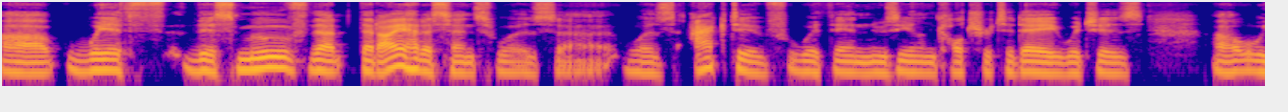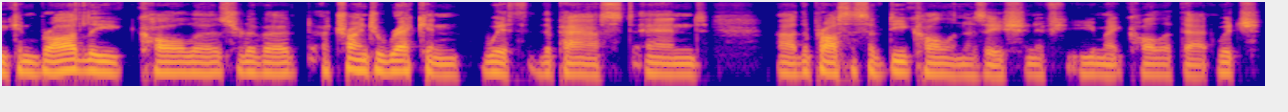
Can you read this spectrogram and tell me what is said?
uh, with this move that that I had a sense was uh, was active within New Zealand culture today, which is uh, what we can broadly call a sort of a, a trying to reckon with the past and uh, the process of decolonization, if you might call it that, which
